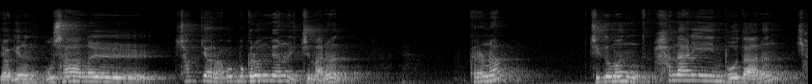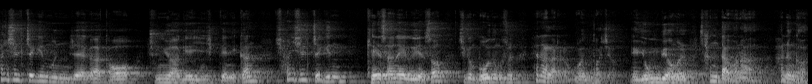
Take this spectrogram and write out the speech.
여기는 우상을 척결하고 뭐 그런 면은 있지만은 그러나 지금은 하나님보다는 현실적인 문제가 더 중요하게 인식되니까 현실적인 계산에 의해서 지금 모든 것을 해나가고 있는 거죠. 용병을 산다거나 하는 것.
